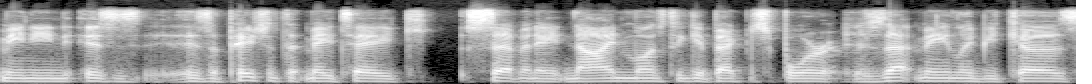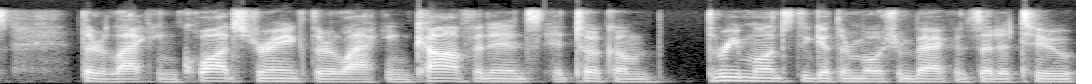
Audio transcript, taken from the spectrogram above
Meaning, is is a patient that may take seven, eight, nine months to get back to sport? Is that mainly because they're lacking quad strength, they're lacking confidence? It took them three months to get their motion back instead of two.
